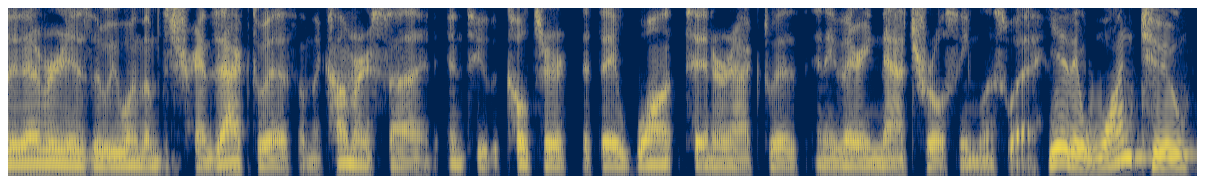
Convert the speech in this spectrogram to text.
whatever it is that we want them to transact with on the commerce side into the culture that they want to interact with in a very natural, seamless way. Yeah, they want to.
